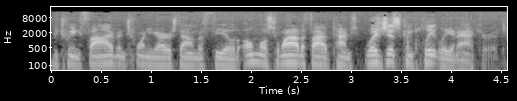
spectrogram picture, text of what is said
between 5 and 20 yards down the field, almost one out of five times was just completely inaccurate.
